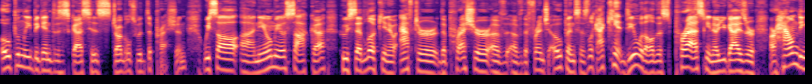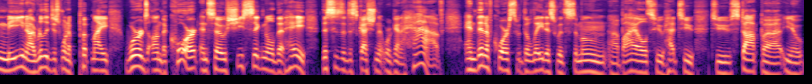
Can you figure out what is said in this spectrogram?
openly begin to discuss his struggles with depression. We saw uh, Naomi Osaka, who said, Look, you know, after the pressure of, of the French Open, says, Look, I can't deal with all this press. You know, you guys are, are hounding me. You know, I really just want to put my words on the court. And so she signaled that, hey, this is a discussion that we're going to have. And then, of course, with the latest with Simone uh, Biles, who had to to stop, uh, you know,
